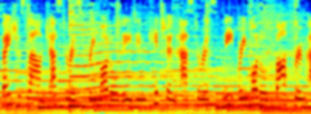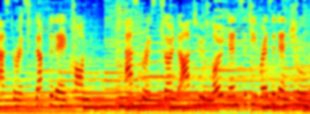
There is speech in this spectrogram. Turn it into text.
spacious lounge asterisk, remodeled eat-in kitchen asterisk, neat remodeled bathroom asterisk, ducted air con. Asterisk zoned R2 low density residential.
